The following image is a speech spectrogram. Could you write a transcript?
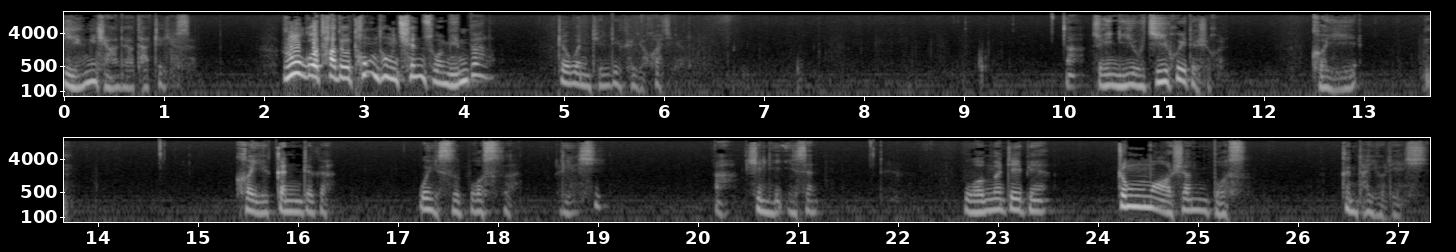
影响了他这一生。如果他都通通清楚明白了，这问题立刻就化解了。啊，所以你有机会的时候，可以。可以跟这个卫斯博士联系，啊，心理医生。我们这边钟茂生博士跟他有联系，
